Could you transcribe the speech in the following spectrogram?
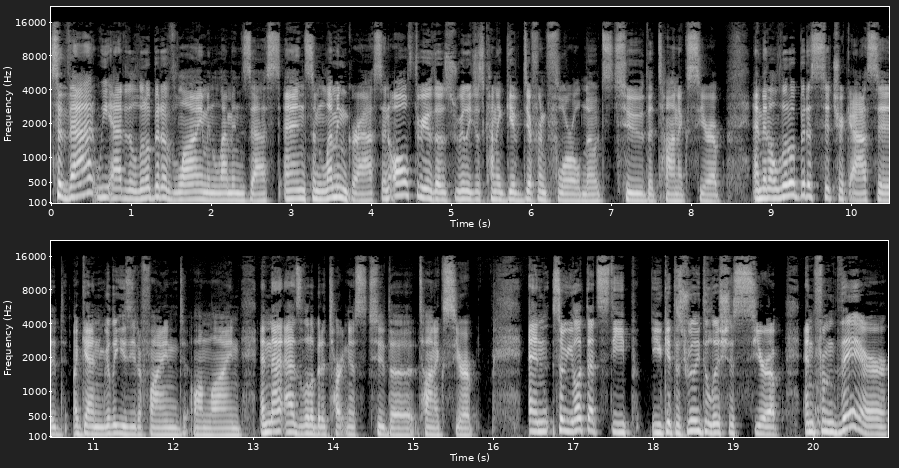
To that, we added a little bit of lime and lemon zest and some lemongrass. And all three of those really just kind of give different floral notes to the tonic syrup. And then a little bit of citric acid, again, really easy to find online. And that adds a little bit of tartness to the tonic syrup. And so you let that steep, you get this really delicious syrup. And from there,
